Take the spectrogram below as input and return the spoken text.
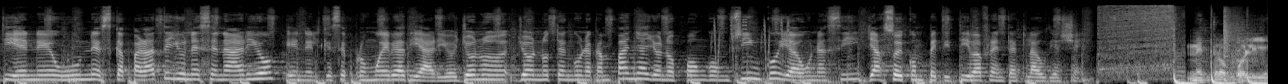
tiene un escaparate y un escenario en el que se promueve a diario. Yo no, yo no tengo una campaña, yo no pongo un 5 y aún así ya soy competitiva frente a Claudia Sheinbaum. Metrópoli.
